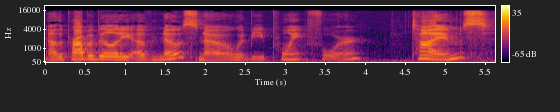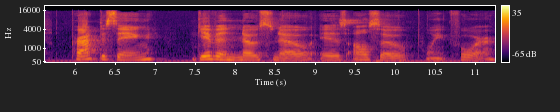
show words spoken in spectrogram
Now the probability of no snow would be 0.4 times practicing given no snow is also 0.4.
